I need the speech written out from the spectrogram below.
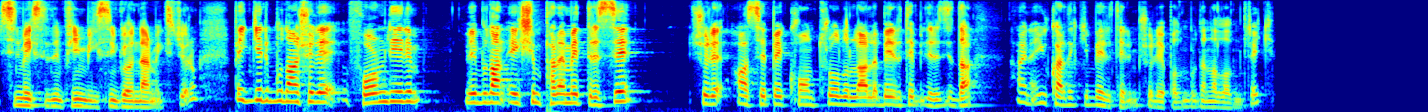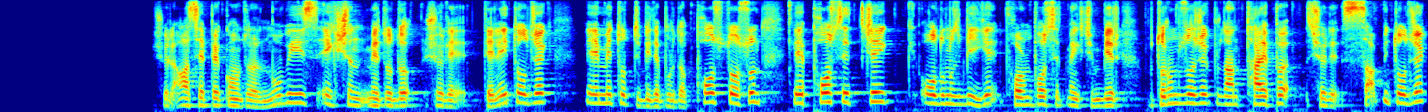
silmek istediğim film bilgisini göndermek istiyorum. Peki gelip buradan şöyle form diyelim ve buradan action parametresi şöyle ASP controller'larla belirtebiliriz ya da aynen yukarıdaki belirtelim. Şöyle yapalım. Buradan alalım direkt. Şöyle ASP control movies action metodu şöyle delete olacak ve metot tipi de burada post olsun ve post edecek olduğumuz bilgi formu post etmek için bir butonumuz olacak. Buradan type'ı şöyle submit olacak.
